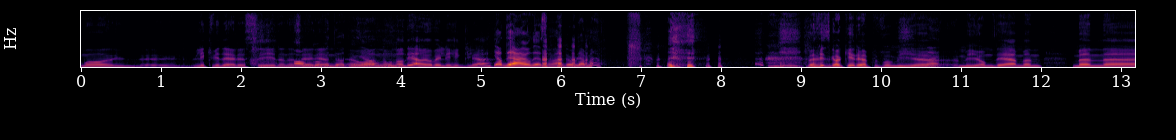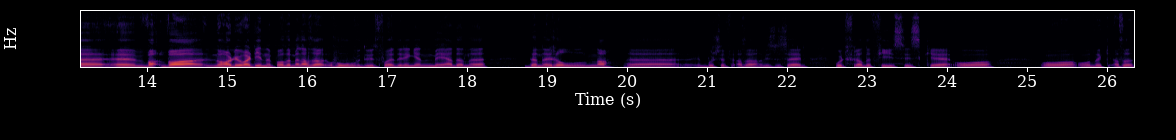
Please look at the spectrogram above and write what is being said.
må eh, likvideres i denne Avgå serien. døden, Og noen av de er jo veldig hyggelige. Ja, det er jo det som er problemet. Men vi skal ikke røpe for mye, mye om det. Men, men eh, eh, hva, hva Nå har du jo vært inne på det, men altså, hovedutfordringen med denne, denne rollen, da eh, bortsett, altså, Hvis du ser bort fra det fysiske og, og, og det, altså,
